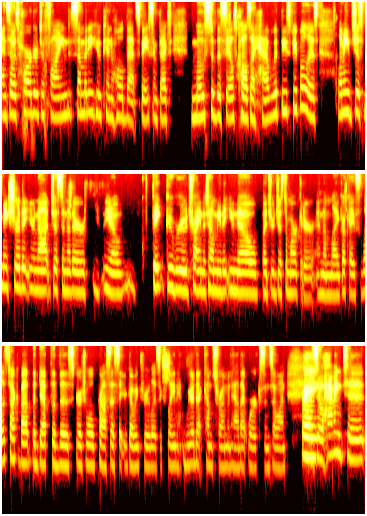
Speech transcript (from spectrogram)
And so it's harder to find somebody who can hold that space. In fact, most of the sales calls I have with these people is let me just make sure that you're not just another, you know, fake guru trying to tell me that you know, but you're just a marketer. And I'm like, okay, so let's talk about the depth of the spiritual process that you're going through. Let's explain where that comes from and how that works and so on. Right. And so having to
